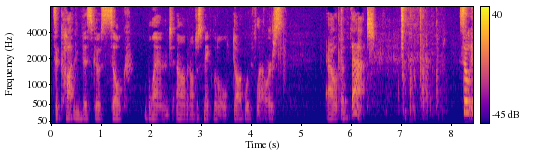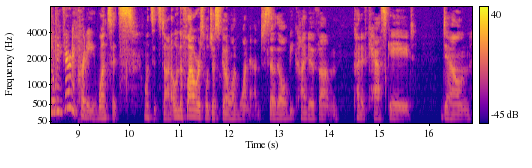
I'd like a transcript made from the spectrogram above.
It's a cotton viscose silk blend, um, and I'll just make little dogwood flowers out of that. So it'll be very pretty once it's once it's done. Oh, and the flowers will just go on one end, so they'll be kind of um, kind of cascade down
